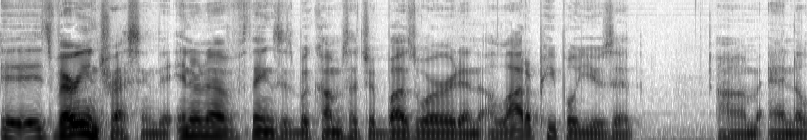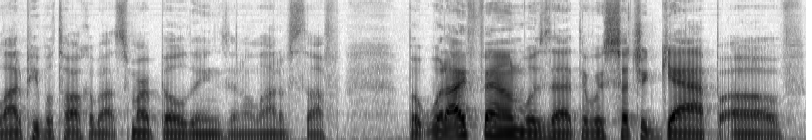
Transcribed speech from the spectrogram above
it's very interesting. The Internet of Things has become such a buzzword, and a lot of people use it, um, and a lot of people talk about smart buildings and a lot of stuff. But what I found was that there was such a gap of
